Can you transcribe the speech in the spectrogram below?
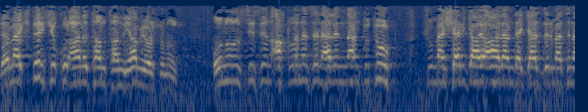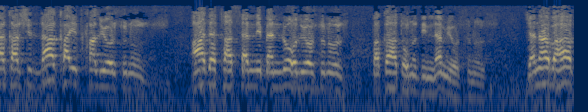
Demektir ki Kur'an'ı tam tanıyamıyorsunuz. Onun sizin aklınızın elinden tutup şu meşergahı alemde gezdirmesine karşı la kayıt kalıyorsunuz. Adeta senli benli oluyorsunuz fakat onu dinlemiyorsunuz. Cenab-ı Hak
